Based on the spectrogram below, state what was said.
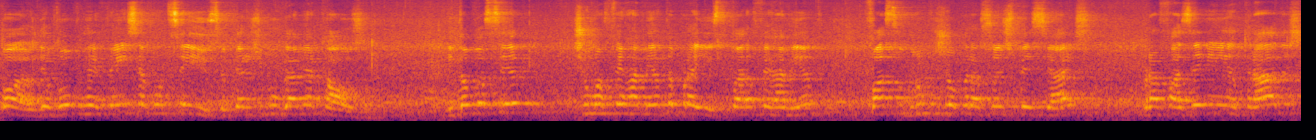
Ó, eu devolvo refém se acontecer isso, eu quero divulgar minha causa. Então você tinha uma ferramenta para isso. Era a ferramenta? Faço grupos de operações especiais para fazerem entradas,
